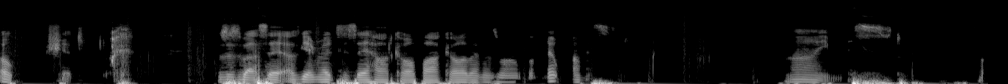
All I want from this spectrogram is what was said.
Oh, shit. I was just about to say, I was getting ready to say hardcore parkour then as well, but nope, I missed. I missed. Fuck.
